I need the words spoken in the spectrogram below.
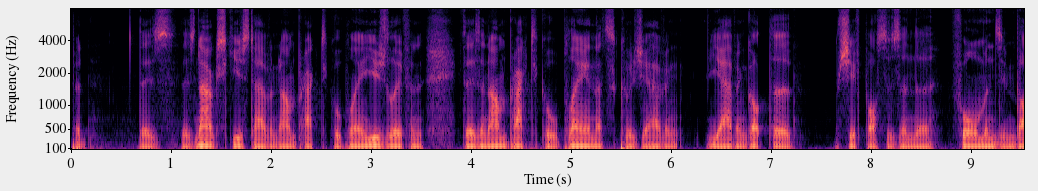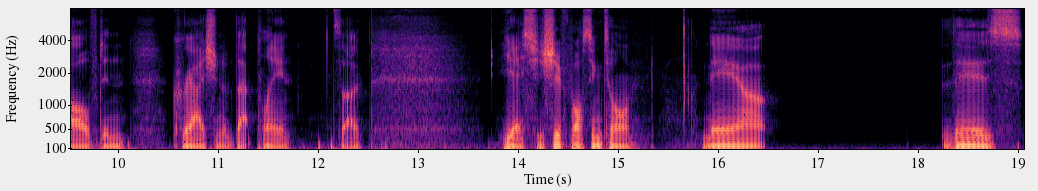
But there's there's no excuse to have an unpractical plan. Usually, if, an, if there's an unpractical plan, that's because you haven't you haven't got the shift bosses and the foremans involved in creation of that plan. So, yes, your shift bossing time. Now, there's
